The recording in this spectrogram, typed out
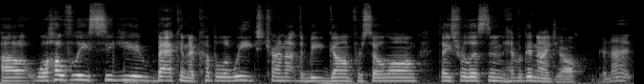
Uh, we'll hopefully see you back in a couple of weeks. Try not to be gone for so long. Thanks for listening. Have a good night, y'all. Good night.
